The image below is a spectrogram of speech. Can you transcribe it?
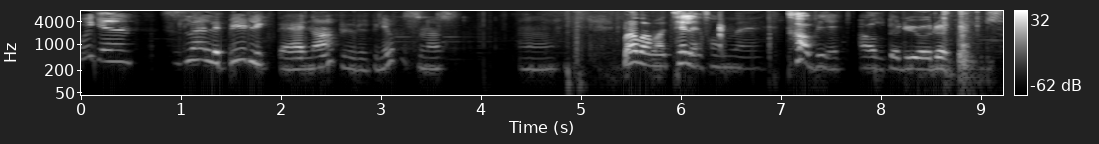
Bugün sizlerle birlikte ne yapıyoruz biliyor musunuz? Hmm. Babama telefon ve tablet aldırıyoruz.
